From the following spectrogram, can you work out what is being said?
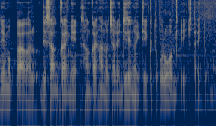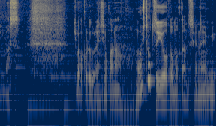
でもう一回上がる。で3回目3回半のチャレンジで抜いていくところを見ていきたいと思います。今日はこれぐらいにしようかな。もう一つ言おうと思ったんですよね。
